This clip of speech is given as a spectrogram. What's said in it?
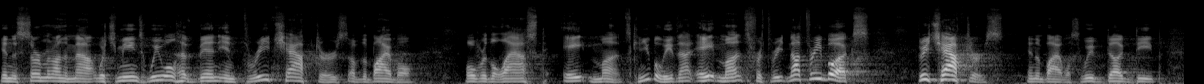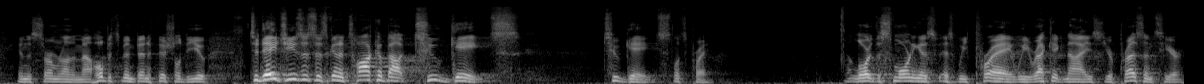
in the Sermon on the Mount, which means we will have been in three chapters of the Bible over the last eight months. Can you believe that? Eight months for three, not three books, three chapters in the Bible. So we've dug deep in the Sermon on the Mount. Hope it's been beneficial to you. Today, Jesus is going to talk about two gates. Two gates. Let's pray. Lord, this morning as, as we pray, we recognize your presence here.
